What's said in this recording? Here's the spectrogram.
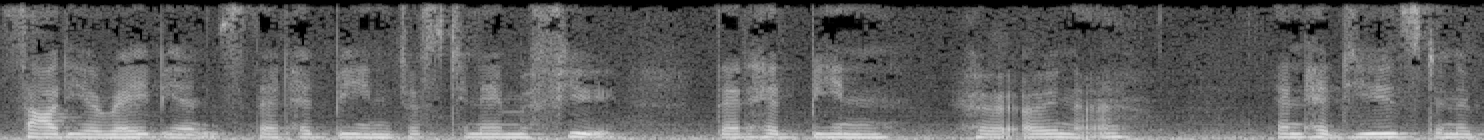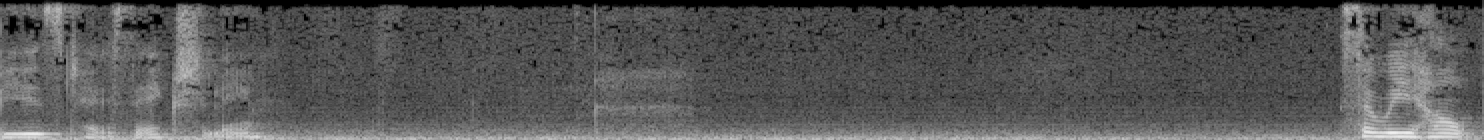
Saudi Arabians that had been, just to name a few, that had been her owner and had used and abused her sexually. So we help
